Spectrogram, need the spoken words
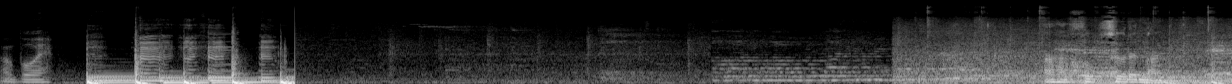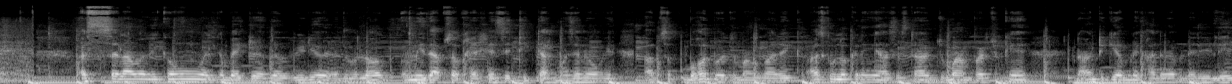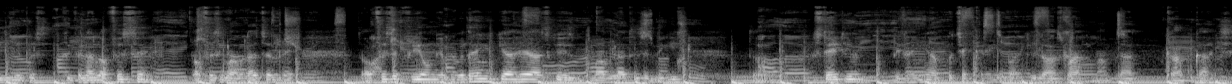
Oh boy. خوبصورت نام السلام علیکم welcome back to another video another vlog امید ہے آپ سب خیر خیر سے ٹھیک ٹھاک مزے میں ہوں گے آپ سب بہت بہت جمعہ مبارک آج کا بلاگ کریں گے یہاں سے اسٹارٹ جمعہ ہم پڑھ چکے ہیں نان ٹکی ہم نے کھانے میں اپنے لیے لے لیے بس فی الحال آفس سے آفس کے معاملات چل رہے ہیں تو آفس سے فری ہوں گے پھر بتائیں گے کیا ہے آج کے معاملات زندگی۔ تو اسٹیٹ دکھائیں گے آپ کو چیک کریں گے باقی لاسٹ معاملات کام کاج۔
